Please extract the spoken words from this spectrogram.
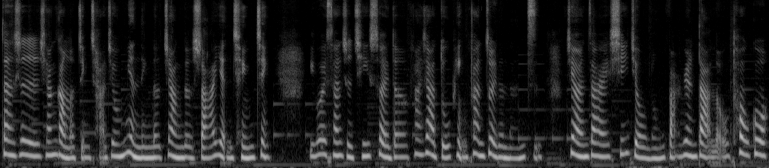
但是香港的警察就面临了这样的傻眼情境。一位三十七岁的犯下毒品犯罪的男子，竟然在西九龙法院大楼透过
